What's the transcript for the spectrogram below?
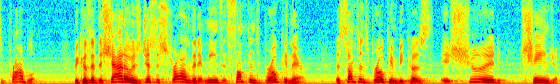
It's a problem. Because if the shadow is just as strong, then it means that something's broken there. That something's broken because it should change us.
